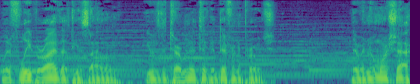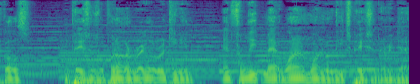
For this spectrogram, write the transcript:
When Philippe arrived at the asylum, he was determined to take a different approach. There were no more shackles, the patients were put on a regular routine, and Philippe met one on one with each patient every day.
